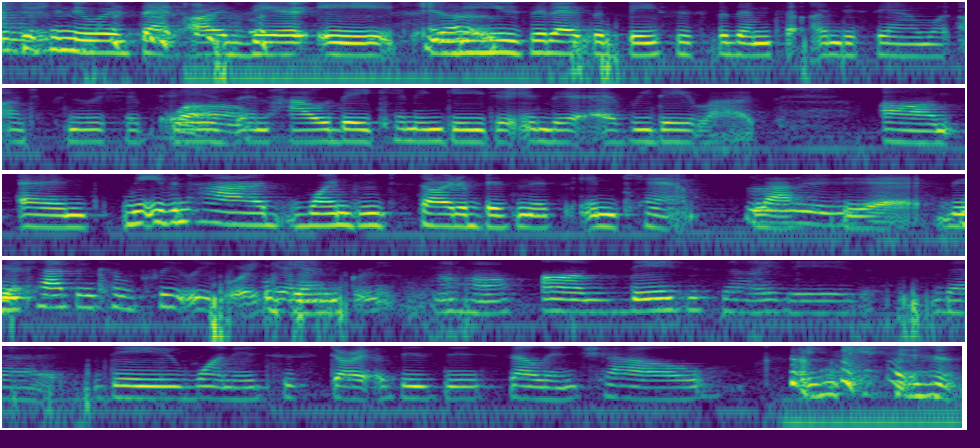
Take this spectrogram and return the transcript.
entrepreneurs that are their age and Yes. we use it as a basis for them to understand what entrepreneurship Wow. is and how they can engage it in their everyday lives um, and we even had one group start a business in camp last year They- which happened completely organically. uh-huh Um, they decided that they wanted to start a business selling chow in camp.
